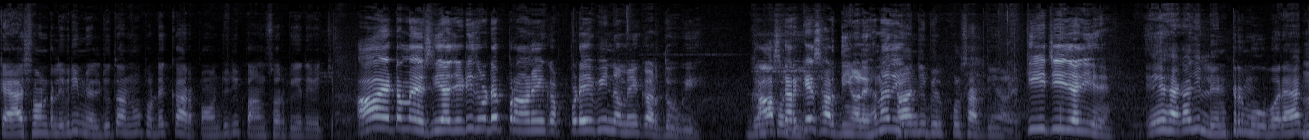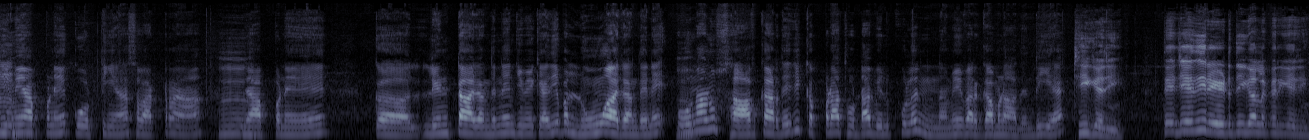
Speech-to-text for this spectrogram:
ਕੈਸ਼ ਔਨ ਡਿਲੀਵਰੀ ਮਿਲ ਜੂ ਤੁਹਾਨੂੰ। ਤੁਹਾਡੇ ਘਰ ਪਹੁੰਚ ਜੂ ਜੀ 500 ਰੁਪਏ ਦੇ ਵਿੱਚ। ਆਹ ਆਈਟਮ ਐਸੀ ਆ ਜਿਹੜੀ ਤੁਹਾਡੇ ਪੁਰਾਣੇ ਕੱਪੜੇ ਵੀ ਨਵੇਂ ਕਰ ਦੂਗੀ ਖਾਸ ਕਰਕੇ ਸਰਦੀਆਂ ਵਾਲੇ ਹਨਾ ਜੀ? ਹਾਂਜੀ ਬਿਲਕੁਲ ਸਰਦੀਆਂ ਵਾਲੇ। ਕੀ ਚੀਜ਼ ਹੈ ਜੀ ਇਹ? ਇਹ ਹੈਗਾ ਜੀ ਲਿੰਟ ਰਿਮੂਵਰ ਹੈ। ਜਿਵੇਂ ਆਪਣੇ ਕੋਟੀਆਂ ਸਵੈਟਰਾਂ ਜਾਂ ਆਪਣੇ ਲਿੰਟ ਆ ਜਾਂਦੇ ਨੇ ਜਿਵੇਂ ਕਹਿ ਦਈਏ ਆਪਾਂ ਲੂ ਆ ਜਾਂਦੇ ਨੇ ਉਹਨਾਂ ਨੂੰ ਸਾਫ਼ ਕਰਦੇ ਜੀ ਕੱਪੜਾ ਤੁਹਾਡਾ ਬਿਲਕੁਲ ਨਵੇਂ ਵਰਗਾ ਬਣਾ ਦਿੰਦੀ ਹੈ। ਠੀਕ ਹੈ ਜੀ। ਤੇ ਜੇ ਇਹਦੀ ਰੇਟ ਦੀ ਗੱਲ ਕਰੀਏ ਜੀ?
